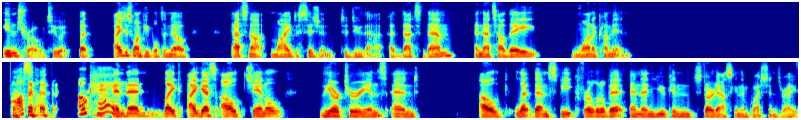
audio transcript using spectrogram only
intro to it. But i just want people to know that's not my decision to do that. Uh, that's them and that's how they want to come in. Awesome. Okay. And then like i guess i'll channel the Arcturians and I'll let them speak for a little bit and then you can start asking them questions, right?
